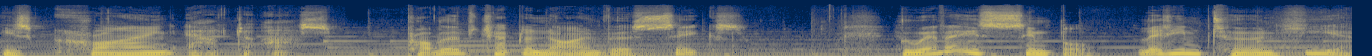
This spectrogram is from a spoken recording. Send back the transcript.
is crying out to us. Proverbs chapter 9, verse 6. Whoever is simple, let him turn here.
